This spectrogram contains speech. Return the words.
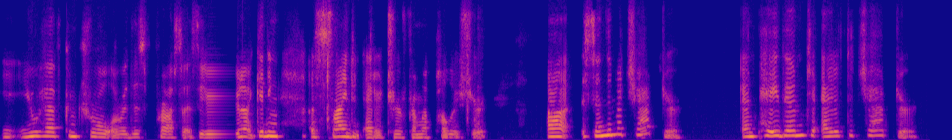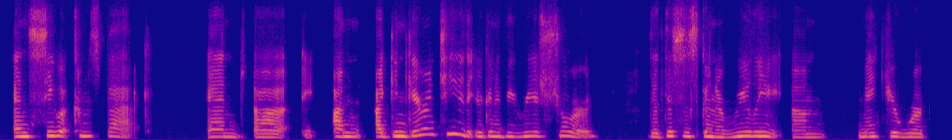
you have control over this process. You're not getting assigned an editor from a publisher. Uh, send them a chapter and pay them to edit the chapter and see what comes back and uh, I'm, I can guarantee you that you're going to be reassured that this is going to really um, make your work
